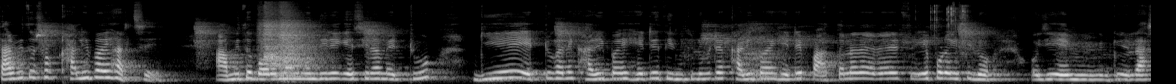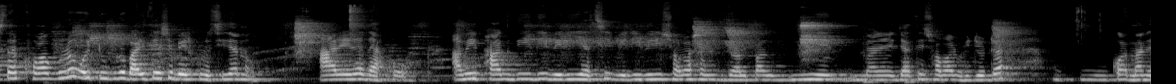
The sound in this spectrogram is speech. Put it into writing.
তার ভিতরে সব খালি পায়ে হাঁটছে। আমি তো বড় মার মন্দিরে গেছিলাম একটু, গিয়ে একটুখানি খালি পায়ে হেঁটে, তিন কিলোমিটার খালি পায়ে হেঁটে পাতলার এ পড়ে গেছিল ওই যে রাস্তার খোয়াগুলো, ওই টুকরো বাড়িতে এসে বের করেছি জানো? আর এরা দেখো আমি ফাঁক দিয়ে দিয়ে বেরিয়ে যাচ্ছি, বেরিয়ে বেরিয়ে সবার সাথে জল পাক নিয়ে মানে যাতে সবার ভিডিওটা মানে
